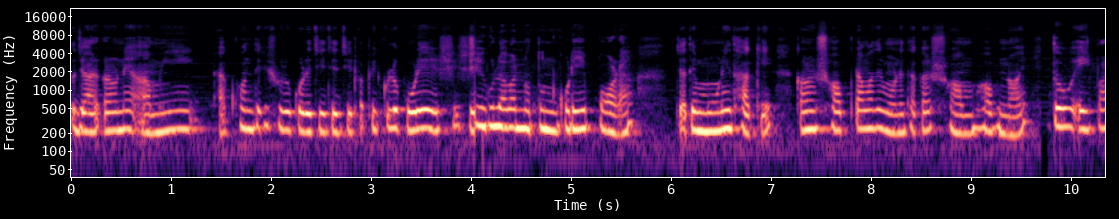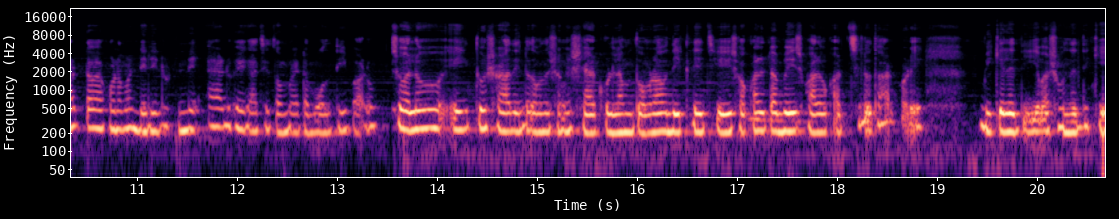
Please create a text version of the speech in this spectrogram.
তো যার কারণে আমি এখন থেকে শুরু করেছি যে যে টপিকগুলো পড়ে এসেছি, সেগুলো আবার নতুন করে পড়া। যাতে মনে থাকে, কারণ সবটা আমাদের মনে থাকা সম্ভব নয়। তো এই পার্টটাও এখন আমার ডেলি রুটিনে অ্যাড হয়ে গেছে, তোমরা এটা বলতেই পারো। চলো, এই তো সারাদিনটা তোমাদের সঙ্গে শেয়ার করলাম। তোমরাও দেখলে যে সকালটা বেশ ভালো কাটছিল, তারপরে বিকেলের দিকে বা সন্ধ্যের দিকে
